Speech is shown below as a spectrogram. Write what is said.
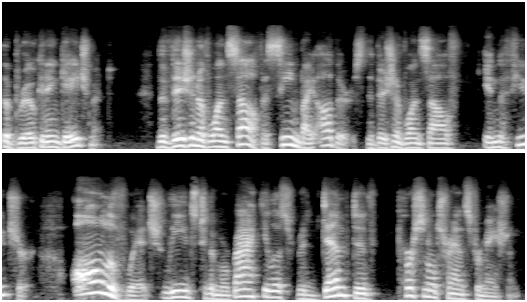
the broken engagement, the vision of oneself as seen by others, the vision of oneself in the future, all of which leads to the miraculous, redemptive personal transformation.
